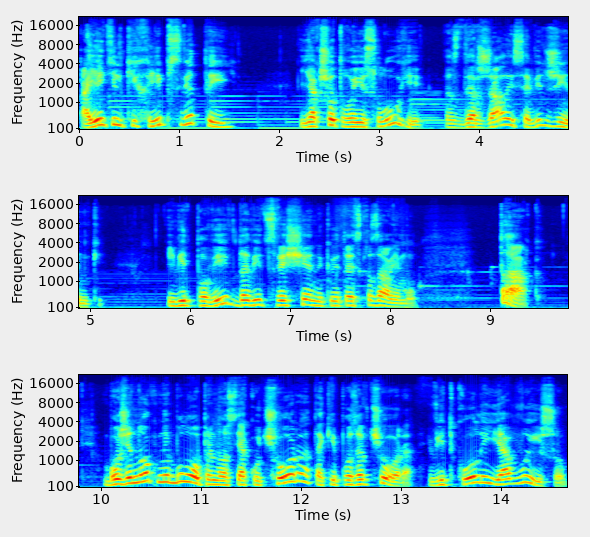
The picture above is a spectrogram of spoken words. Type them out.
а є тільки хліб святий, якщо твої слуги здержалися від жінки. І відповів Давід священникові та й сказав йому: Так, бо жінок не було при нас як учора, так і позавчора, відколи я вийшов,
